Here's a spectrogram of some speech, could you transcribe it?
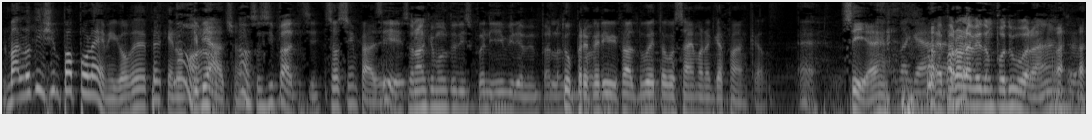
Ma lo dici un po' polemico eh, perché non No, ti no, piacciono? No, sono simpatici. Sono simpatici. Sì, sono anche molto disponibili, abbiamo parlato Tu un po'. preferivi fare il duetto con Simon e Garfunkel? Eh. Sì, eh? Magari. Eh, però la vedo un po' dura, eh.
